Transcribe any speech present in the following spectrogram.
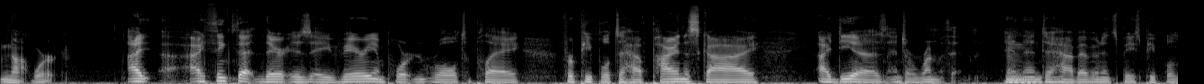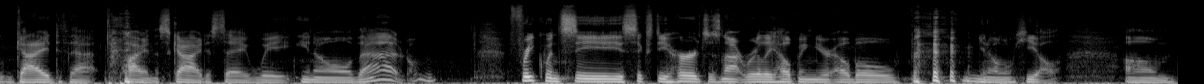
not work? I I think that there is a very important role to play for people to have pie in the sky ideas and to run with it. And Hmm. then to have evidence based people guide that pie in the sky to say, wait, you know, that frequency 60 hertz is not really helping your elbow, you know, heal. Um,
